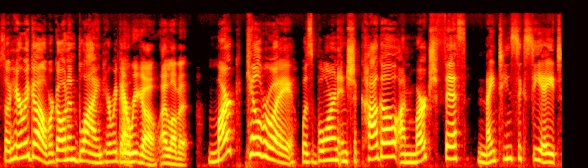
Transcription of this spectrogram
So here we go. We're going in blind. Here we go. Here we go. I love it. Mark Kilroy was born in Chicago on March 5th, 1968.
